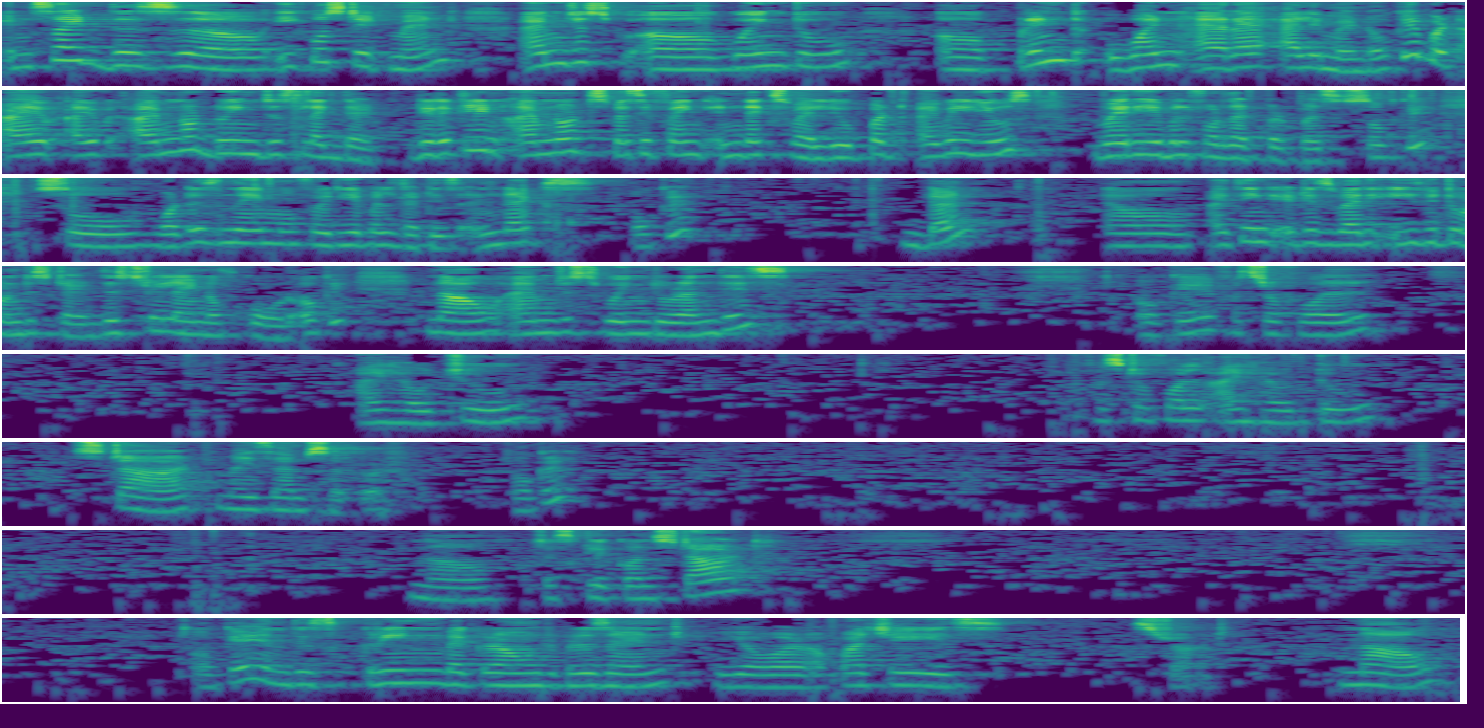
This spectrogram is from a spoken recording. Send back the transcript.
Inside this uh, echo statement I'm just uh, going to uh, print one array element okay? But I, I I'm not doing just like that. Directly I'm not specifying index value but I will use variable for that purpose okay? So what is name of variable? That is index okay? Done. Uh, I think it is very easy to understand this three line of code okay? Now I'm just going to run this okay? First of all I have to first of all I have to start my XAMPP server okay? Now just click on start. Okay and this green background represent your apache is start. Now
